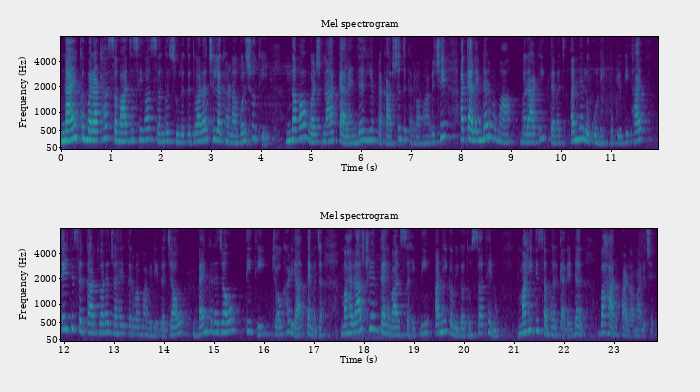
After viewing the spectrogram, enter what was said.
નાયક મરાઠા સમાજ સેવા સંઘ સુરત દ્વારા છેલ્લા ઘણા વર્ષોથી નવા વર્ષના કેલેન્ડરીય પ્રકાશિત કરવામાં આવે છે. આ કેલેન્ડરમાં મરાઠી તેમજ અન્ય લોકોને ઉપયોગી થાય તે રીતે સરકાર દ્વારા જાહેર કરવામાં આવેલી રજાઓ, બેંક રજાઓ, તિથિ, ચોઘડિયા તેમજ મહારાષ્ટ્રીયન તહેવાર સહિતની અનેક વિગતો સાથેનું માહિતીસભર કેલેન્ડર બહાર પાડવામાં આવે છે.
